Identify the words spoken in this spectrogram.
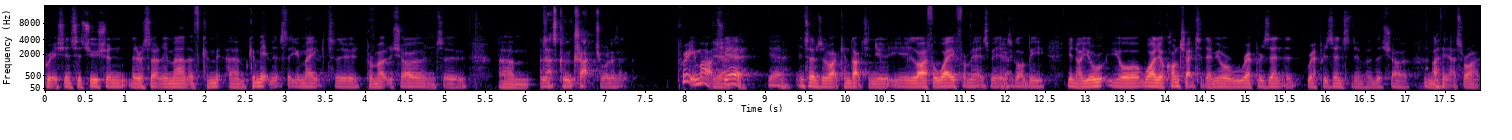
British institution. There are a certain amount of commi- um, commitments that you make to promote the show and to um, And that's contractual, is it? Pretty much, Yeah. yeah. yeah, In terms of like conducting your, your life away from it, it's, been, it's Yeah. got to be, you know, you're, you're while you're contracted to them, you're a represented, representative of the show. Mm. I think that's right.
